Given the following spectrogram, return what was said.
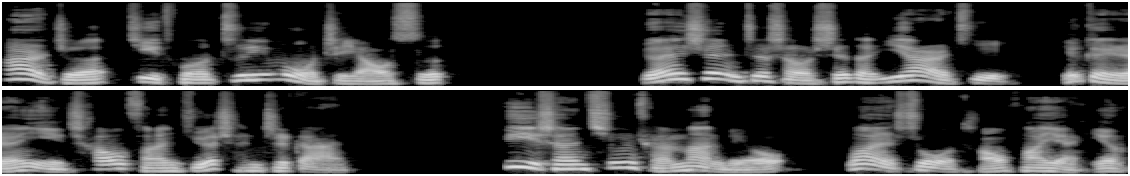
二者寄托追慕之遥思。元慎这首诗的一二句也给人以超凡绝尘之感。碧山清泉漫流。万树桃花掩映，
